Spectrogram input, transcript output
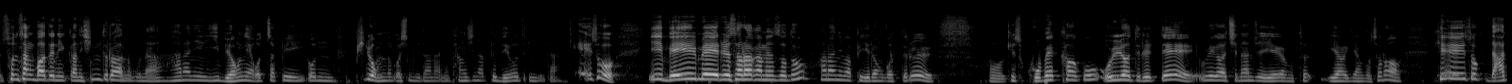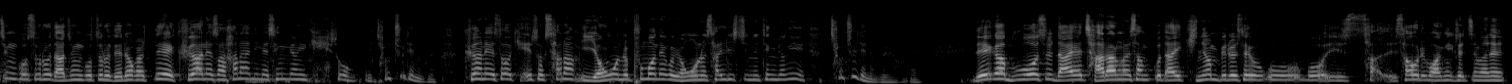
손상 받으니까 힘들어하는구나. 하나님 이 명예 어차피 이건 필요 없는 것입니다. 하나님 당신 앞에 내어드립니다. 계속 이 매일 매일을 살아가면서도 하나님 앞에 이런 것들을 어, 계속 고백하고 올려드릴 때 우리가 지난주에 이야기한, 것처럼 계속 낮은 곳으로 낮은 곳으로 내려갈 때 그 안에서 하나님의 생명이 계속 창출되는 거예요. 그 안에서 계속 사람 이 영혼을 품어내고 영혼을 살릴 수 있는 생명이 창출되는 거예요. 예. 내가 무엇을 나의 자랑을 삼고 나의 기념비를 세우고 뭐 사울의 왕이 그랬지만은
